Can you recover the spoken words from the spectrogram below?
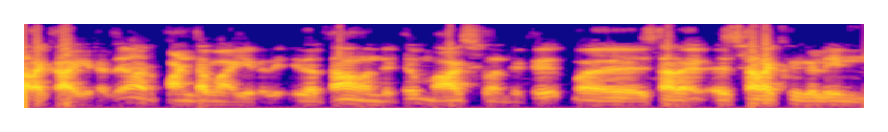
சரக்காகிறது அது பண்டமாகிறது. இதைத்தான் வந்துட்டு மார்க்ஸ் வந்துட்டு சர- சரக்குகளின்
